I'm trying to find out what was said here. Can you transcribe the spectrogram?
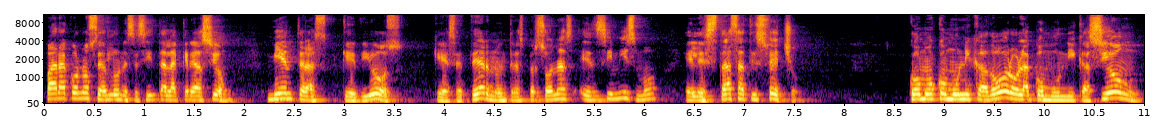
para conocerlo necesita la creación, mientras que Dios, que es eterno en tres personas, en sí mismo, Él está satisfecho. Como comunicador o la comunicación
